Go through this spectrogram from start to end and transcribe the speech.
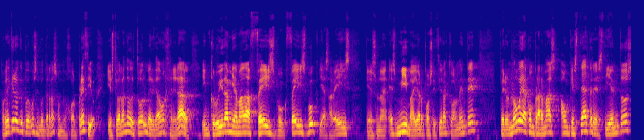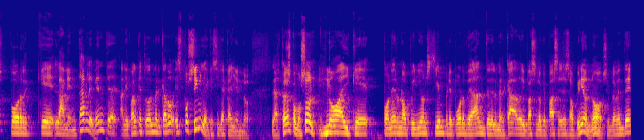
porque creo que podemos encontrarlas a un mejor precio. Y estoy hablando de todo el mercado en general, incluida mi amada Facebook. Facebook, ya sabéis que es, una, es mi mayor posición actualmente pero no voy a comprar más, aunque esté a 300, porque lamentablemente, al igual que todo el mercado, es posible que siga cayendo. Las cosas como son, no hay que poner una opinión siempre por delante del mercado y pase lo que pase, es esa opinión. No, simplemente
